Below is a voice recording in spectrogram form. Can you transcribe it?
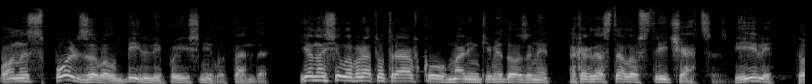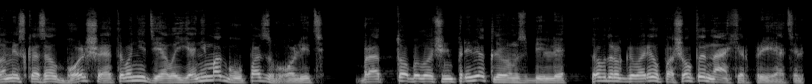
«Он использовал Билли», — пояснила Танда. «Я носила брату травку маленькими дозами, а когда стала встречаться с Билли, Томми сказал, больше этого не делай, я не могу позволить. Брат то был очень приветливым с Билли, то вдруг говорил, пошел ты нахер, приятель.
